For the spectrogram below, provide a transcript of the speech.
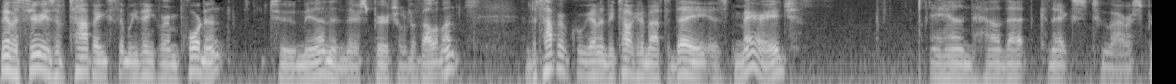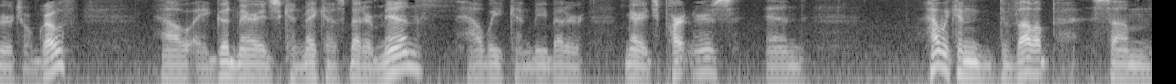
We have a series of topics that we think are important to men and their spiritual development. The topic we're going to be talking about today is marriage and how that connects to our spiritual growth, how a good marriage can make us better men, how we can be better marriage partners, and how we can develop some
